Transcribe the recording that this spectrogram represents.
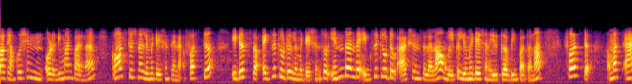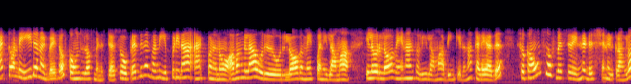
பார்க்கலாம். கொஷினோட டிமாண்ட் பாருங்கள் கான்ஸ்டியூஷனல் லிமிடேஷன்ஸ் என்ன? First it is executive limitation so எந்தெந்த எக்ஸிக்யூட்டிவ் ஆக்ஷன்ஸ்லலாம் அவங்களுக்கு லிமிடேஷன் இருக்குது அப்படின்னு பார்த்தோன்னா first must act on the aid and advice of council of minister so president வந்து எப்படி தான் ஆக்ட் பண்ணணும்? அவங்களா ஒரு ஒரு லாவை மேக் பண்ணிடலாமா? இல்லை ஒரு லா வேணான்னு சொல்லிடலாமா? அப்படின்னு கேட்டோம்னா கிடையாது. ஸோ கவுன்சில் ஆஃப் மினிஸ்டர் என்ன டெசிஷன் எடுக்கிறாங்களோ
